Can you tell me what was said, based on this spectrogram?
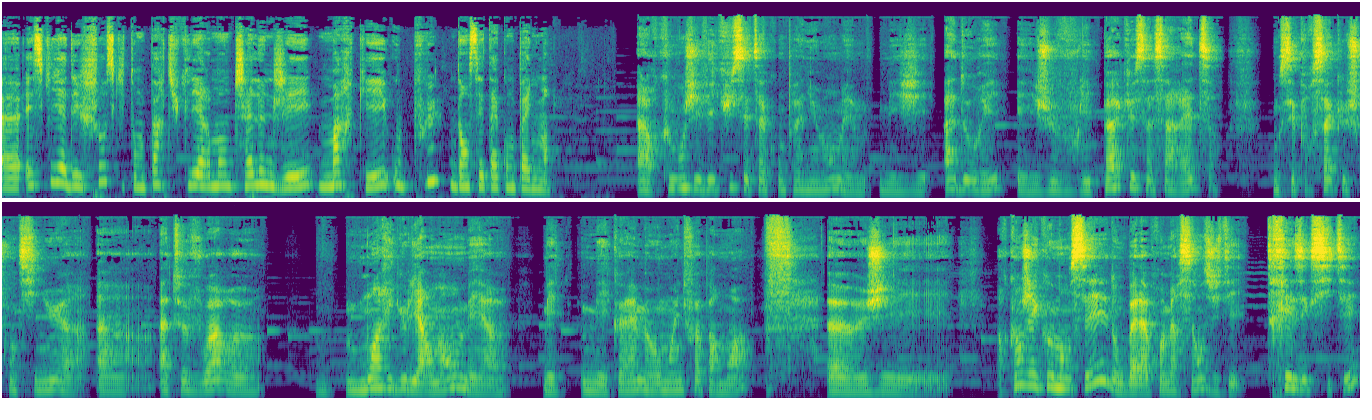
euh, est-ce qu'il y a des choses qui t'ont particulièrement challengé, marqué ou plu dans cet accompagnement? Alors comment j'ai vécu cet accompagnement, mais, j'ai adoré et je voulais pas que ça s'arrête. Donc c'est pour ça que je continue à, te voir euh, moins régulièrement, mais, euh, mais, quand même au moins une fois par mois. Euh. Alors quand j'ai commencé, donc bah, la première séance, j'étais très excitée.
